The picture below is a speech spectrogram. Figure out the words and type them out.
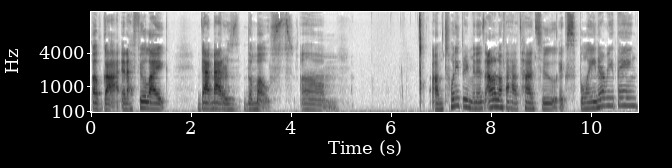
of God. And I feel like that matters the most. Um, I'm 23 minutes. I don't know if I have time to explain everything,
